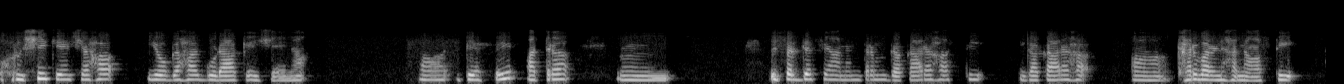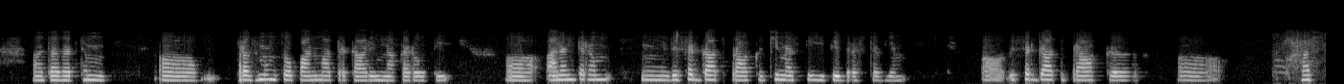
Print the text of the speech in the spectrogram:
हृषिकेशः, योगः, गुडाकेशेन। इति अस्ति। अत्र विसर्गस्य अनन्तरं गकारः अस्ति। गकारः खर्वर्णः नास्ति। तदर्थं प्रथमं सोपानम् अत्र कार्यं न करोति। अनन्तरं विसर्गात् प्राक् किमस्ति इति द्रष्टव्यं विसर्गात् प्राक् हस्प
